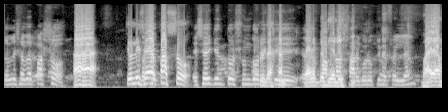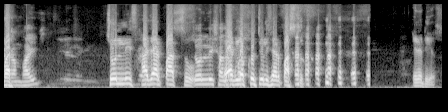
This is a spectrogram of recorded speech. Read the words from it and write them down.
চল্লিশ হাজার পাঁচশো? হ্যাঁ হ্যাঁ চল্লিশ হাজার পাঁচশো। এসেই কিন্তু সুন্দর একটি গরু কিনে ফেললেন। ভাই আমার ভাই। চল্লিশ হাজার পাঁচশো। চল্লিশ হাজার এক লক্ষ চল্লিশ হাজার পাঁচশো। এটা ঠিক আছে।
